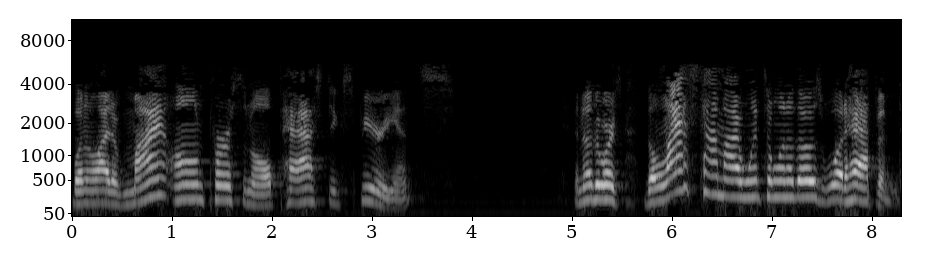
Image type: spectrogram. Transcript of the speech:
but in light of my own personal past experience. In other words, the last time I went to one of those, what happened?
